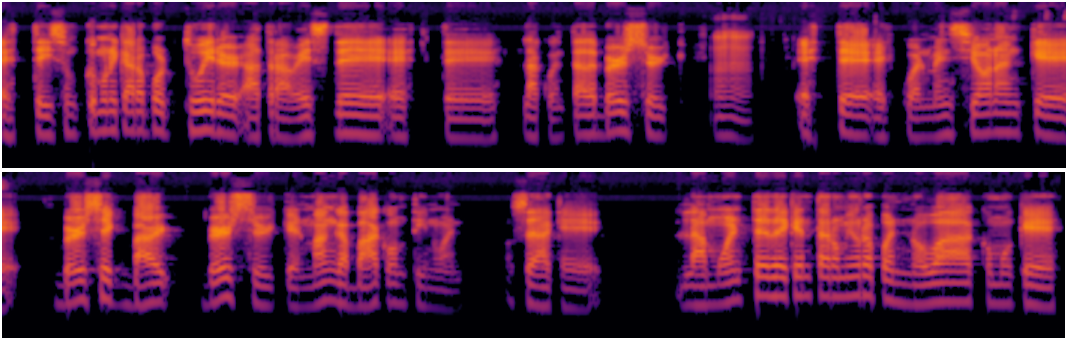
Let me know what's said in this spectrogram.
este, hizo un comunicado por Twitter a través de este, la cuenta de Berserk, este, el cual mencionan que Berserk, Berserk, el manga, va a continuar. O sea que la muerte de Kentaro Miura, pues no va como que,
